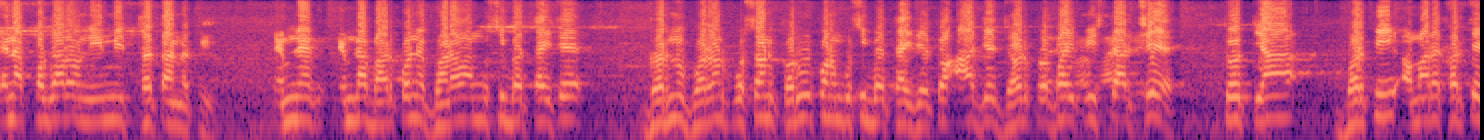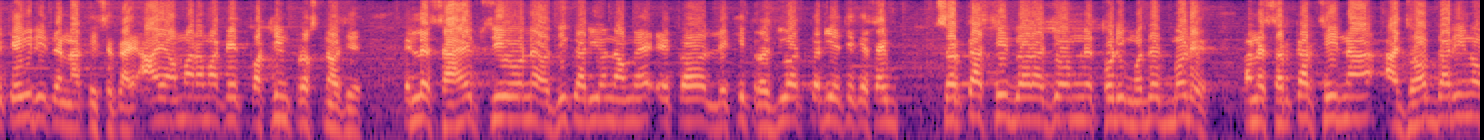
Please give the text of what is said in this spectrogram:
એના પગારો નિયમિત થતા નથી. એમને એમના બાળકોને ભણાવવા મુસીબત થાય છે ઘરનું ભરણ પોષણ કરવું પણ મુસીબત થાય છે. તો આ જે જળ પ્રભાવિત વિસ્તાર છે તો ત્યાં ભરતી અમારા ખર્ચે કેવી રીતે નાખી શકાય? આ અમારા માટે કઠિન પ્રશ્ન છે. એટલે સાહેબશ્રીઓ અને અધિકારીઓને અમે એક લેખિત રજૂઆત કરીએ છીએ કે સાહેબ સરકારશ્રી દ્વારા જો અમને થોડી મદદ મળે અને સરકારશ્રીના આ જવાબદારીનો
